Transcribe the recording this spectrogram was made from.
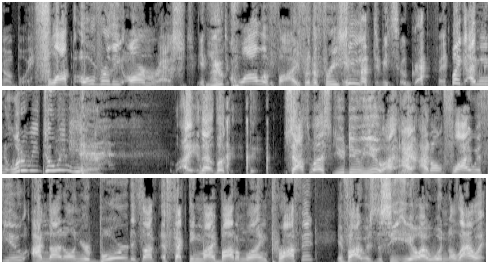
Oh boy. flop over the armrest, You you, qualify for the free seat. don't have to be so graphic. Like, I mean, what are we doing here? I, now, look, Southwest, you do you. I, Yeah. I, I don't fly with you. I'm not on your board. It's not affecting my bottom line profit. If I was the CEO, I wouldn't allow it.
